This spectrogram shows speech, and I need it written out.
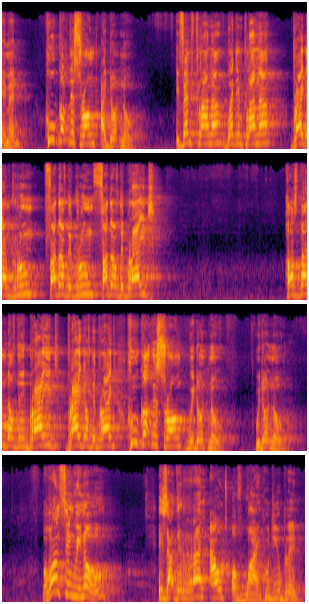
Amen. Who got this wrong? I don't know. Event planner, wedding planner, bride and groom, father of the groom, father of the bride, husband of the bride, bride of the bride. Who got this wrong? We don't know. We don't know. But one thing we know is that they ran out of wine. Who do you blame?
